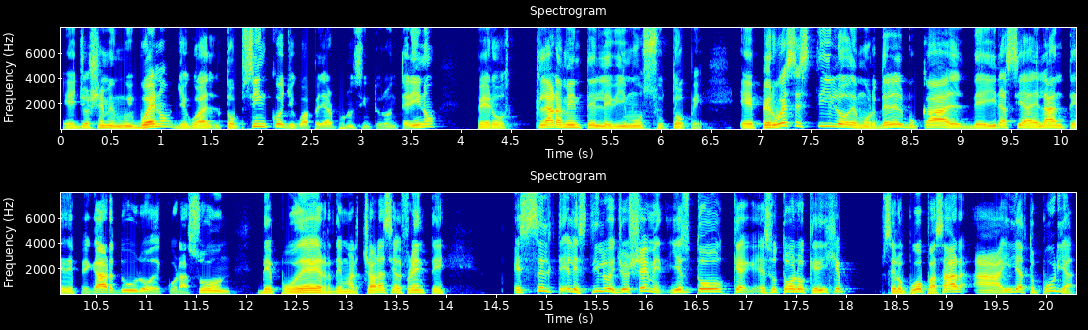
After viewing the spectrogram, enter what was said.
Eh, Josh Emmett muy bueno, llegó al top 5, llegó a pelear por un cinturón interino, pero claramente le vimos su tope. Eh, pero ese estilo de morder el bucal, de ir hacia adelante, de pegar duro, de corazón, de poder, de marchar hacia el frente, ese es el, estilo de Josh Emmett. Y eso todo, eso todo lo que dije se lo puedo pasar a Ilia Topuria.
